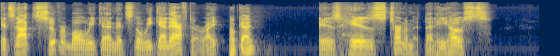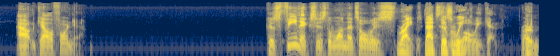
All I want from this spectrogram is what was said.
It's not Super Bowl weekend, it's the weekend after, right? Okay. Is his tournament that he hosts out in California. Because Phoenix is the one that's always right. That's Super this week Bowl weekend, right? or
